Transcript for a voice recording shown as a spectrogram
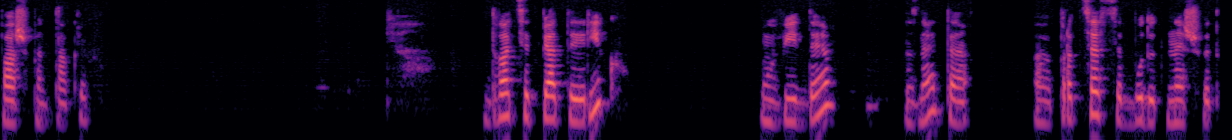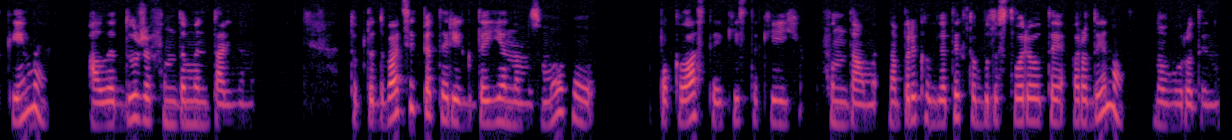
паш пентаклів. 25 рік увійде, знаєте, е, процеси будуть не швидкими, але дуже фундаментальними. Тобто 25 рік дає нам змогу покласти якийсь такий фундамент. Наприклад, для тих, хто буде створювати родину, нову родину,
